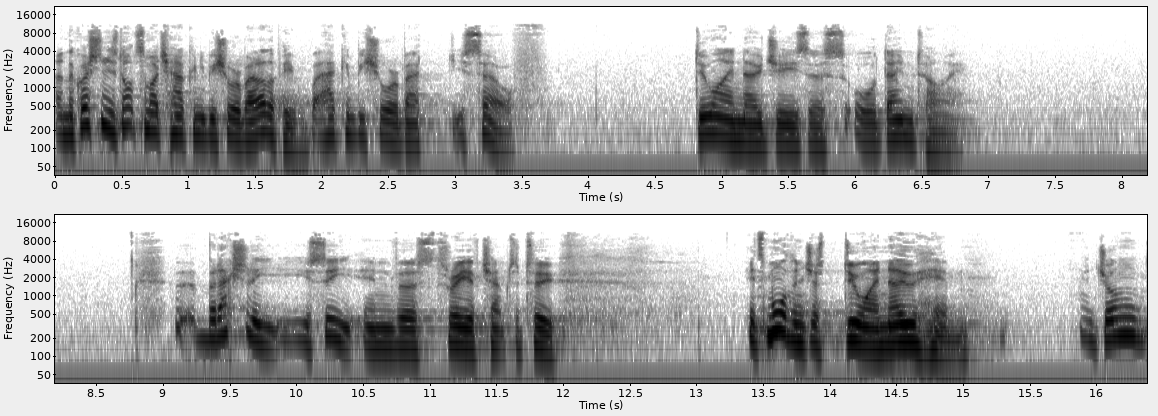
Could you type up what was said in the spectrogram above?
And the question is not so much how can you be sure about other people, but how can you be sure about yourself? Do I know Jesus or don't I? But actually, you see in verse 3 of chapter 2, it's more than just do I know him. John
